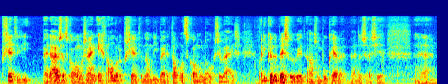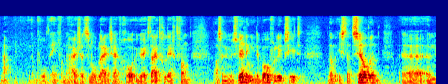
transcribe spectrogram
patiënten die bij de huisarts komen zijn echt andere patiënten dan die bij de tandarts komen, logischerwijs. Maar die kunnen best wel weer als een boek hebben. Hè. Dus als je, uh, nou, bijvoorbeeld een van de huisartsen in zei van, goh, u heeft uitgelegd van, als er nu een zwelling in de bovenlip zit, dan is dat zelden uh, een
